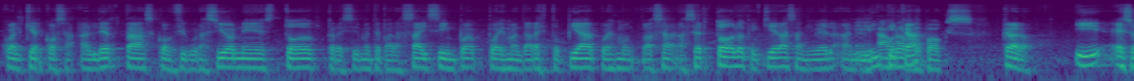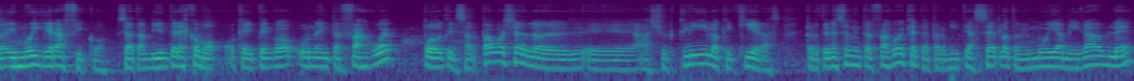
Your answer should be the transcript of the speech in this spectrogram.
cualquier cosa, alertas, configuraciones, todo precisamente para sizing, puedes mandar a estopiar, puedes hacer todo lo que quieras a nivel analítica. Claro, y eso, y muy gráfico. O sea, también tenés como, ok, tengo una interfaz web, puedo utilizar PowerShell, eh, Azure CLI, lo que quieras, pero tenés una interfaz web que te permite hacerlo también muy amigable.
